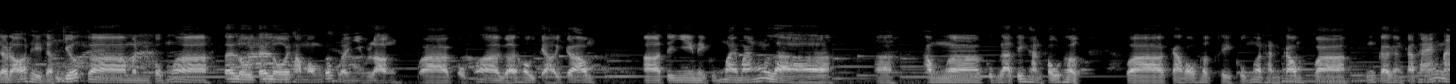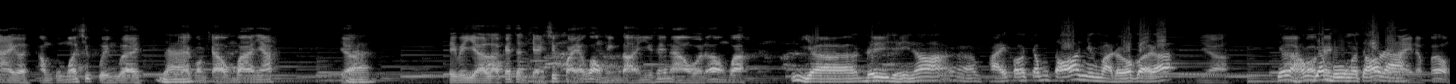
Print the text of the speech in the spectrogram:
sau đó thì đợt trước à, mình cũng à, tới lui tới lui thăm ông rất là nhiều lần và cũng à, gửi hỗ trợ cho ông. À, tuy nhiên thì cũng may mắn là à, ông à, cũng đã tiến hành phẫu thuật và ca phẫu thuật thì cũng là thành công và cũng cỡ gần cả tháng nay rồi ông cũng mới xuất viện về. Dạ, dạ con chào ông ba nhé dạ. dạ. Thì bây giờ là cái tình trạng sức khỏe của ông hiện tại như thế nào rồi đó ông ba? Giờ đi thì nó à, phải có chống tó nhưng mà được rồi đó. Dạ. Chứ À, là không dám cái- buông cái tó cái ra. này nè phải không?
